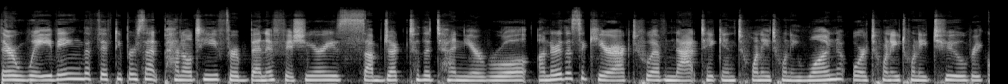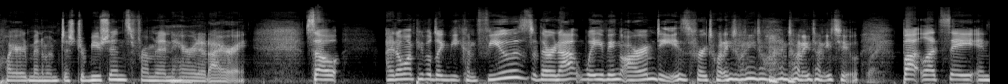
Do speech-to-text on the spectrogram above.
They're waiving the 50% penalty for beneficiaries subject to the 10 year rule under the Secure Act who have not taken 2021 or 2022 required minimum distributions from an inherited IRA. So I don't want people to be confused. They're not waiving RMDs for 2021 and 2022. But let's say in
